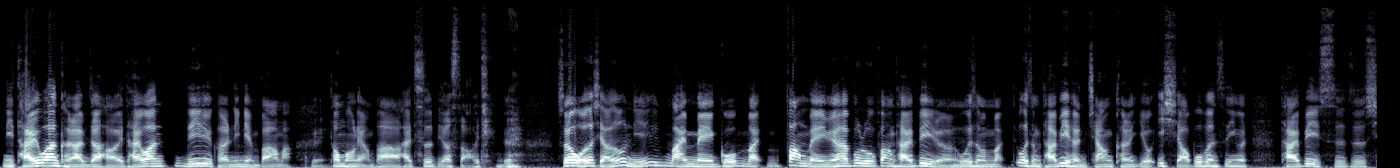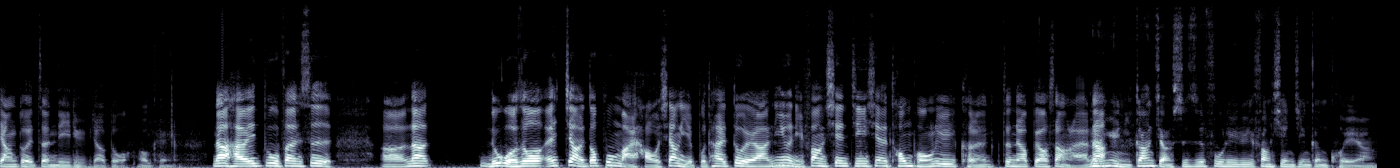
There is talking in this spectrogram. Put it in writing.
你台湾可能还比较好，台湾利率可能零点八嘛，对，通膨两趴，还吃的比较少一点，对，所以我就想说，你买美国买放美元还不如放台币了，为什么买？为什么台币很强？可能有一小部分是因为台币实质相对正利率比较多。OK，那还有一部分是，呃，那如果说，哎，叫你都不买，好像也不太对啊，因为你放现金，现在通膨率可能真的要飙上来。那因为你刚刚讲实质负利率，放现金更亏啊。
